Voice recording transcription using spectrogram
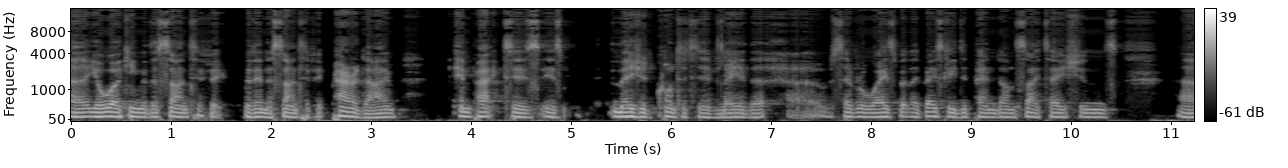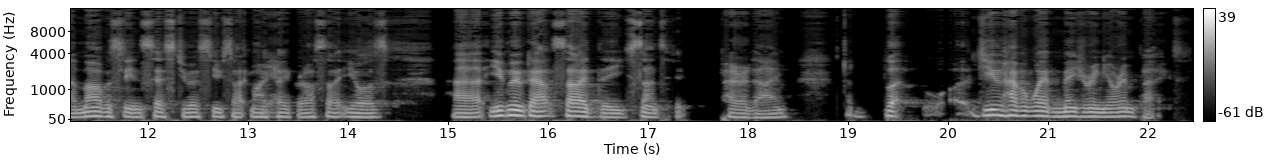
uh, you're working with a scientific within a scientific paradigm, impact is is measured quantitatively that uh, several ways, but they basically depend on citations. Uh, marvelously incestuous. You cite my yeah. paper, I'll cite yours. Uh, you've moved outside the scientific paradigm, but do you have a way of measuring your impact?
